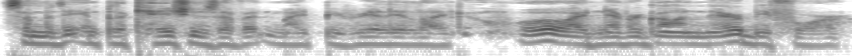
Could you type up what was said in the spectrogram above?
Some of the implications of it might be really like, whoa, I'd never gone there before.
